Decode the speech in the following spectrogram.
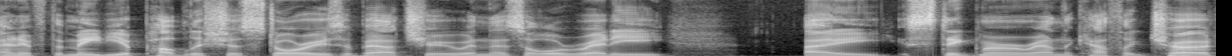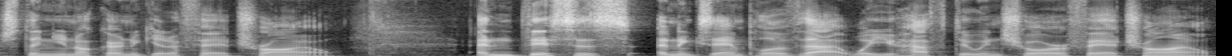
And if the media publishes stories about you and there's already a stigma around the Catholic Church, then you're not going to get a fair trial. And this is an example of that, where you have to ensure a fair trial.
